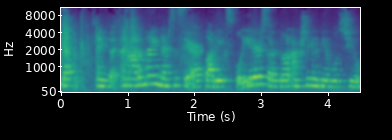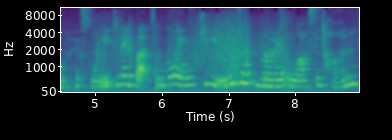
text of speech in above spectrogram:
yep, I knew it. I'm out of my Necessaire body exfoliator, so I'm not actually going to be able to exfoliate today, but I'm going to use my L'Occitane,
